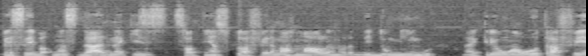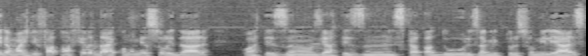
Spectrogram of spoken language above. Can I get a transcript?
perceba, uma cidade né, que só tinha sua feira normal, Leonora, de domingo, né, criou uma outra feira, mas de fato uma feira da economia solidária, com artesãos e artesãs, catadores, agricultores familiares,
